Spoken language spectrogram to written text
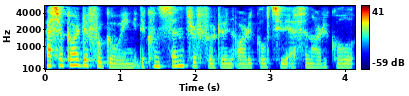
As regard the foregoing, the consent referred to in Article 2F and Article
